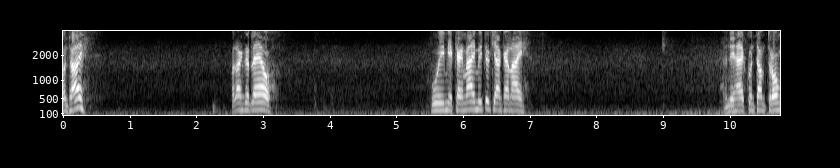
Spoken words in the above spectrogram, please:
คนไทยพลังเสร็จแล้ว ปุ๋ยมีแข่งในมีทุกอย่างข้างใน อันนี้ให้คนทำตรง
